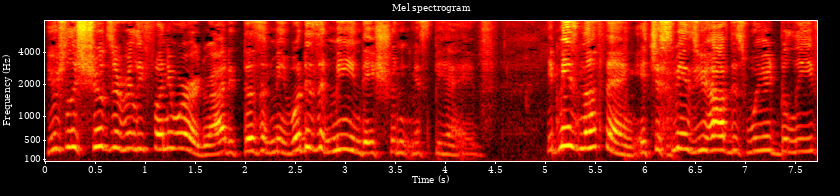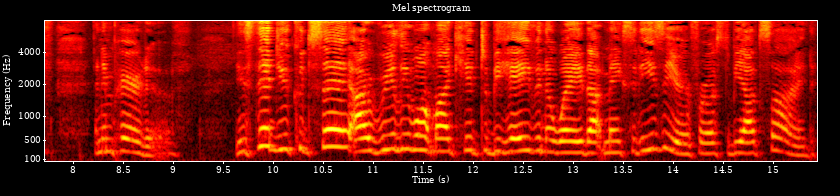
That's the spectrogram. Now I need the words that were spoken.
Usually, should's a really funny word, right? It doesn't mean. What does it mean they shouldn't misbehave? It means nothing. It just means you have this weird belief and imperative. Instead, you could say, I really want my kid to behave in a way that makes it easier for us to be outside,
